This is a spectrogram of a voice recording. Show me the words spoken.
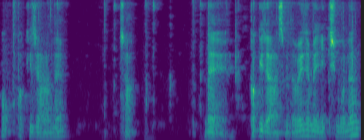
어, 바뀌지 않았나요? 자, 네, 바뀌지 않았습니다. 왜냐면 이 친구는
